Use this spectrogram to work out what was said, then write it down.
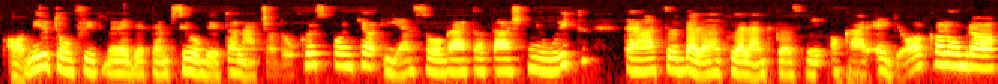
a Milton Friedman Egyetem Pszichológiai Tanácsadó Központja ilyen szolgáltatást nyújt, tehát be lehet jelentkezni akár egy alkalomra,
